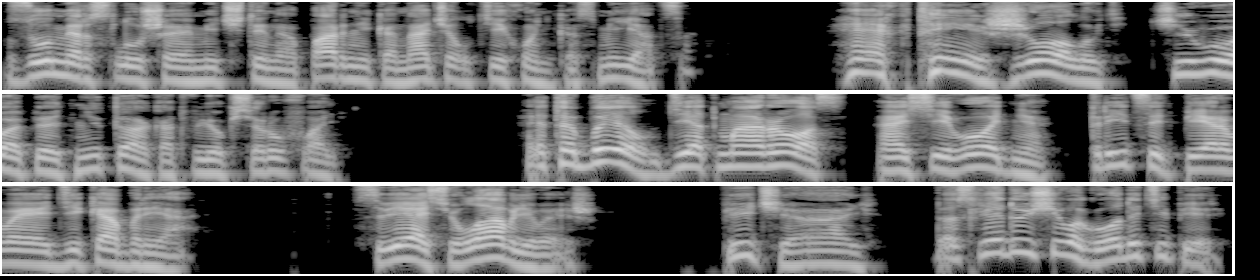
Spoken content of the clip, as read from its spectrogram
Зумер, слушая мечты напарника, начал тихонько смеяться. «Эх ты, желудь! Чего опять не так?» — отвлекся Руфаль. «Это был Дед Мороз, а сегодня 31 декабря. Связь улавливаешь?» «Печаль. До следующего года теперь.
